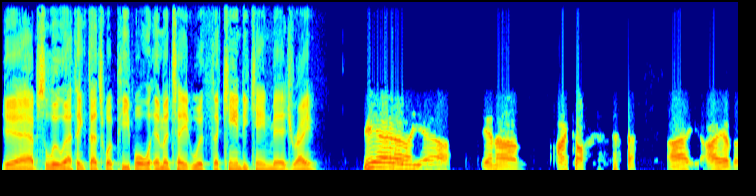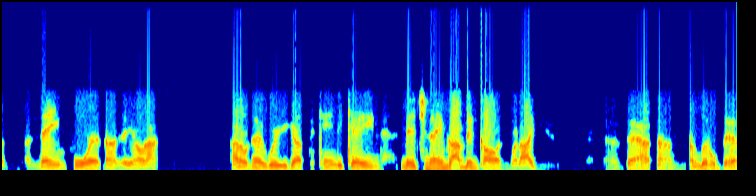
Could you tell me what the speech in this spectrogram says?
Yeah, absolutely. I think that's what people imitate with the candy cane midge, right? Yeah, yeah. And um, I call I I have a, a name for it. Uh, you know, I, I don't know where you got the candy cane midge name, but I've been calling what I use uh, that um, a little bit.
